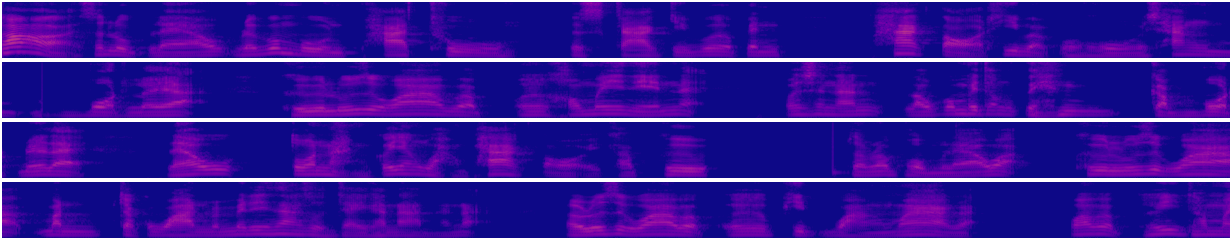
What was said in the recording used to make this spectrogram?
ก็สรุปแล้ว Rebel Moon Part 2 The Scar Giver เป็นภาคต่อที่แบบโอ้โหช่างบทเลยอะคือรู้สึกว่าแบบเออเขาไม่เน้นอะเพราะฉะนั้นเราก็ไม่ต้องเต้นกับบทด้วยแหละ แล้วตัวหนังก็ยังหวังภาคต่ออีกครับ คือสำหรับผมแล้วอะคือรู้สึกว่ามันจักรวาลมันไม่ได้น่าสนใจขนาดนั้นอะเรารู้สึกว่าแบบเออผิดหวังมากอะว่าแบบเฮ้ยทำไม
